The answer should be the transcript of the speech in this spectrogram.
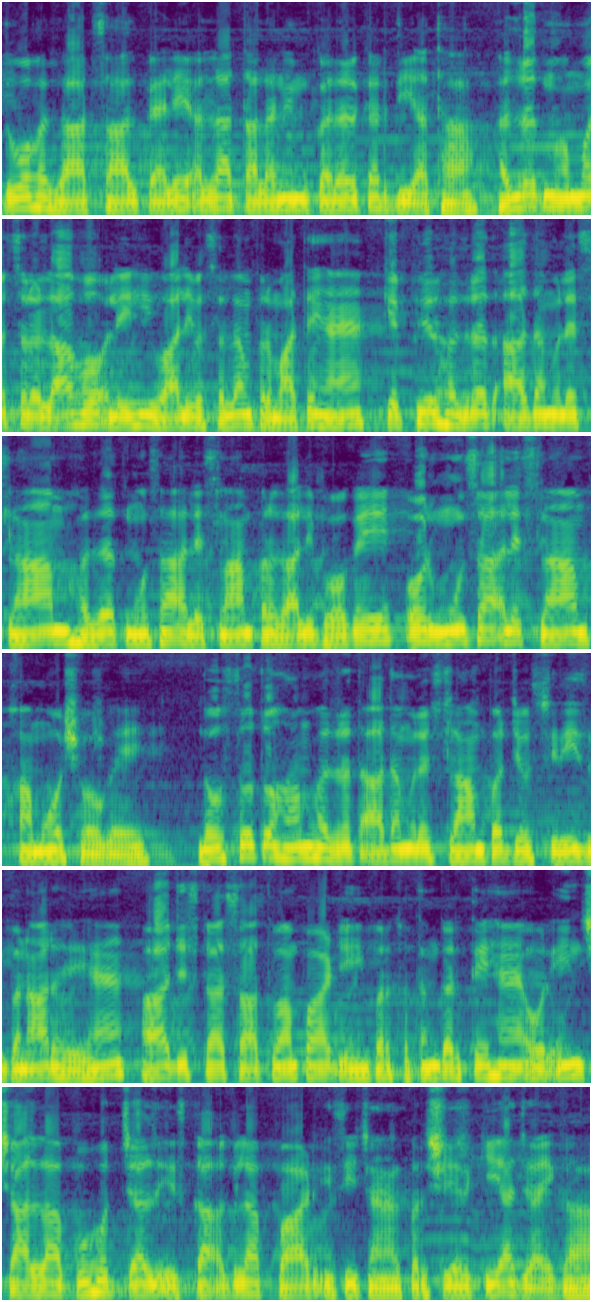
2000 साल पहले अल्लाह ताला ने मुकर कर दिया था। हज़रत मोहम्मद सल्लल्लाहु अलैहि वसल्लम फरमाते हैं कि फिर हज़रत आदम हज़रत मूसा पर गालिब हो गए और मूसा खामोश हो गए। दोस्तों तो हम हज़रत आदम इस्लाम पर जो सीरीज़ बना रहे हैं, आज इसका सातवां पार्ट यहीं पर ख़त्म करते हैं और इन बहुत जल्द इसका अगला पार्ट इसी चैनल पर शेयर किया जाएगा।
